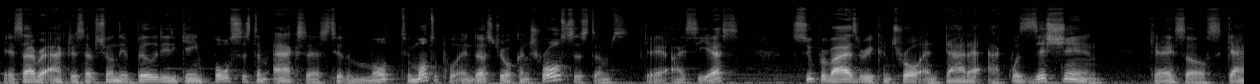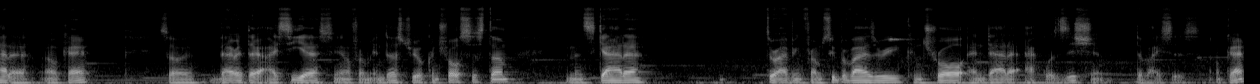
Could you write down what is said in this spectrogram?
Okay, cyber actors have shown the ability to gain full system access to the mul- to multiple industrial control systems, okay, ICS, supervisory control and data acquisition. Okay, so SCADA, okay. So that right there, ICS, you know, from industrial control system, and then SCADA deriving from supervisory control and data acquisition devices. Okay.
